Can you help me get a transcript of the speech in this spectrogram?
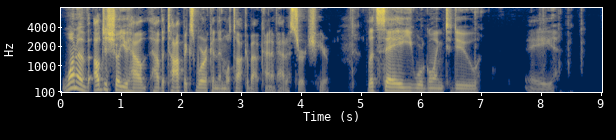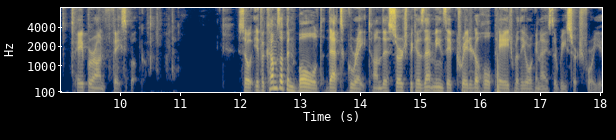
one of, I'll just show you how, how the topics work and then we'll talk about kind of how to search here. Let's say you were going to do a paper on Facebook. So if it comes up in bold, that's great on this search because that means they've created a whole page where they organize the research for you.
